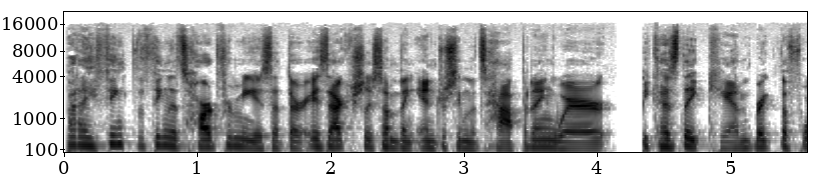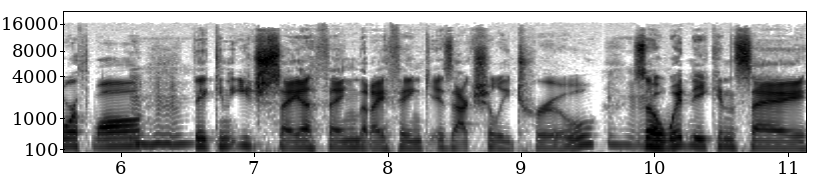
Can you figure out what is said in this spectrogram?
but i think the thing that's hard for me is that there is actually something interesting that's happening where because they can break the fourth wall, Mhm. they can each say a thing that I think is actually true. Mhm. So Whitney can say,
